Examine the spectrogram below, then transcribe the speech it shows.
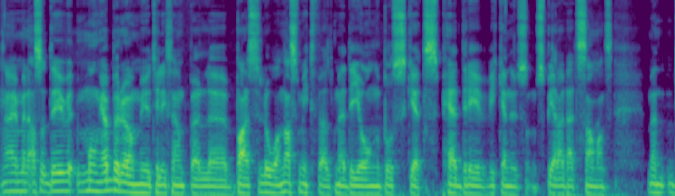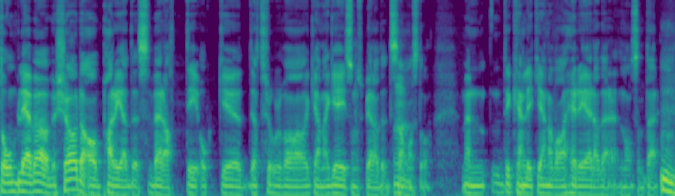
Nej men alltså det är många berömmer ju till exempel eh, Barcelonas mittfält med de Jong, Busquets, Pedri, vilka nu som spelar där tillsammans. Men de blev överkörda av Paredes, Verratti och jag tror det var Gana Gay som spelade tillsammans mm. då. Men det kan lika gärna vara Herrera där eller något sånt där. Mm.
